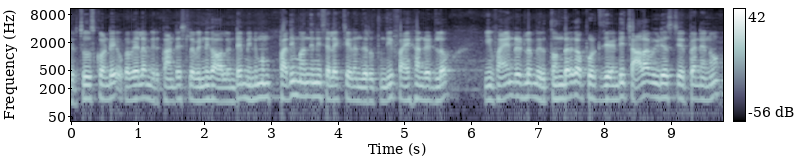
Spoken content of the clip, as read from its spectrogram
మీరు చూసుకోండి. ఒకవేళ మీరు కాంటెస్ట్లో విన్ కావాలంటే మినిమం పది మందిని సెలెక్ట్ చేయడం జరుగుతుంది ఫైవ్ హండ్రెడ్లో ఈ ఫైవ్ హండ్రెడ్లో మీరు తొందరగా పూర్తి చేయండి. చాలా వీడియోస్ చెప్పాను నేను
